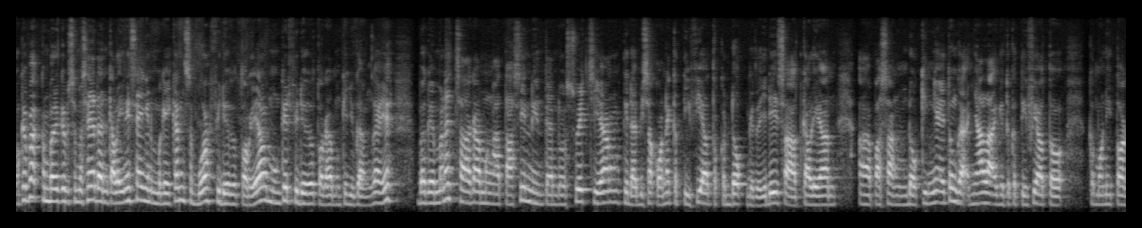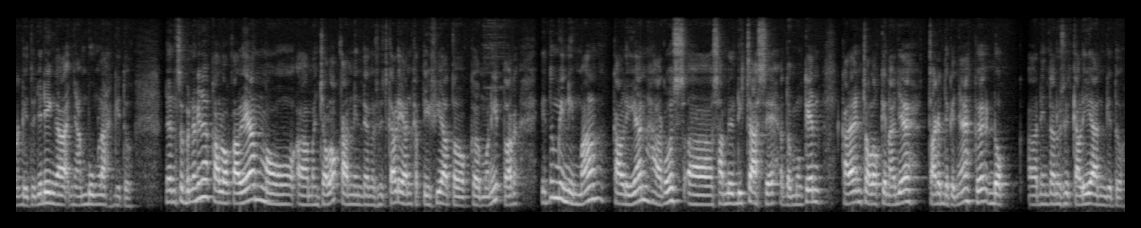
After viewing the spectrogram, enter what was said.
Oke Pak, kembali ke bersama saya dan kali ini saya ingin memberikan sebuah video tutorial, mungkin video tutorial mungkin juga enggak ya, bagaimana cara mengatasi Nintendo Switch yang tidak bisa connect ke TV atau ke dock gitu. Jadi saat kalian uh, pasang dockingnya itu nggak nyala gitu ke TV atau ke monitor gitu, jadi nggak nyambung lah gitu. Dan sebenarnya kalau kalian mau uh, mencolokkan Nintendo Switch kalian ke TV atau ke monitor, itu minimal kalian harus uh, sambil dicas ya, atau mungkin kalian colokin aja chargernya ke dock uh, Nintendo Switch kalian gitu.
